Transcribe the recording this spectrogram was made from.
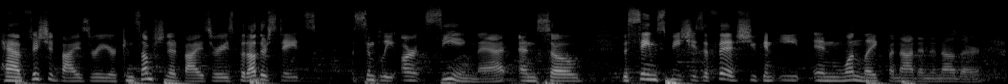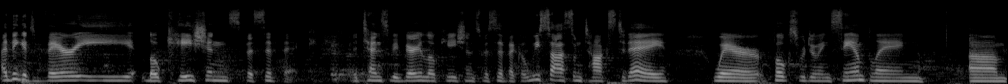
have fish advisory or consumption advisories, but other states simply aren't seeing that. And so the same species of fish you can eat in one lake but not in another. I think it's very location specific. It tends to be very location specific. We saw some talks today where folks were doing sampling. Um,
